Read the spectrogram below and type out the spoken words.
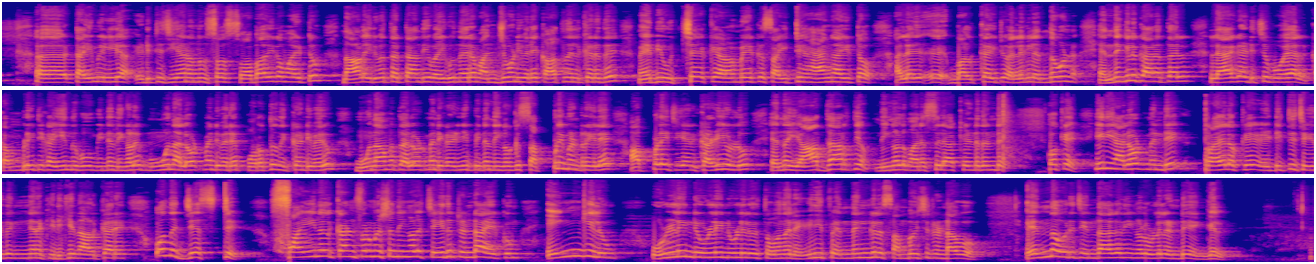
ടൈമില്ല എഡിറ്റ് ചെയ്യാനൊന്നും. സോ സ്വാഭാവികമായിട്ടും നാളെ ഇരുപത്തെട്ടാം തീയതി വൈകുന്നേരം അഞ്ച് മണി വരെ കാത്തു നിൽക്കരുത്. മേ ബി ഉച്ചയൊക്കെ ആകുമ്പോഴേക്ക് സൈറ്റ് ഹാങ് ആയിട്ടോ അല്ലെ ബൾക്കായിട്ടോ അല്ലെങ്കിൽ എന്തുകൊണ്ട് എന്തെങ്കിലും കാരണത്താൽ ലാഗ് അടിച്ചു പോയാൽ കംപ്ലീറ്റ് കയ്യിൽ നിന്ന് പോകും പിന്നെ നിങ്ങൾ മൂന്ന് അലോട്ട്മെന്റ് വരെ പുറത്ത് നിൽക്കേണ്ടി വരും. മൂന്നാമത്തെ അലോട്ട്മെന്റ് കഴിഞ്ഞ് പിന്നെ നിങ്ങൾക്ക് സപ്ലിമെന്ററിയിലെ അപ്ലൈ ചെയ്യാൻ കഴിയുള്ളൂ എന്ന യാഥാർത്ഥ്യം നിങ്ങൾ മനസ്സിലാക്കേണ്ടതുണ്ട്. ഓക്കെ ഇനി അലോട്ട്മെന്റ് ട്രയലൊക്കെ എഡിറ്റ് ചെയ്ത് ഇങ്ങനെ ഇരിക്കുന്ന ആൾക്കാർ ഒന്ന് ജസ്റ്റ് ഫൈനൽ കൺഫർമേഷൻ നിങ്ങൾ ചെയ്തിട്ടുണ്ടായേക്കും. എങ്കിലും ഉള്ളിന്റെ ഉള്ളിന്റെ ഉള്ളിൽ ഒരു തോന്നൽ ഇനിയിപ്പോൾ എന്തെങ്കിലും സംഭവിച്ചിട്ടുണ്ടാവുമോ എന്ന ഒരു ചിന്താഗതി നിങ്ങളുള്ളിലുണ്ട് എങ്കിൽ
